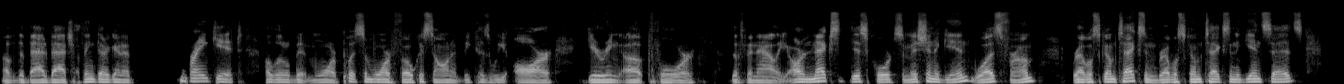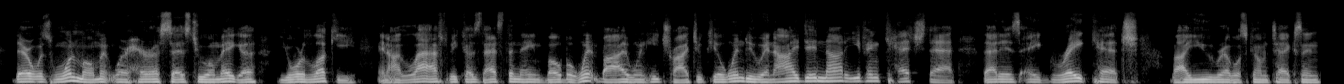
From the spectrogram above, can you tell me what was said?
of the Bad Batch. I think they're going to crank it a little bit more, put some more focus on it because we are gearing up for the finale. Our next Discord submission again was from Rebel Scum Texan. Rebel Scum Texan again says, There was one moment where Hera says to Omega, You're lucky. And I laughed because that's the name Boba went by when he tried to kill Windu. And I did not even catch that. That is a great catch by you, Rebel Scum Texan.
